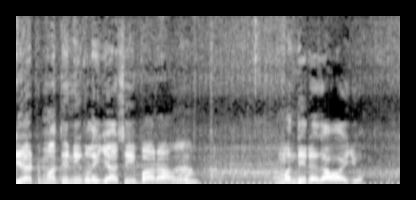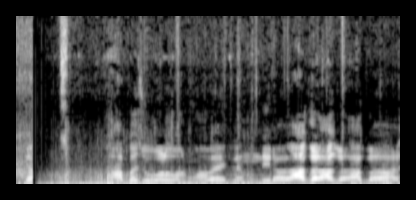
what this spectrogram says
ગેટમાંથી નીકળી છે બહાર આવે મંદિરે જવા ગયો. આ બાજુ વળવાનું આવે એટલે મંદિર આવે. આગળ આગળ આગળ.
